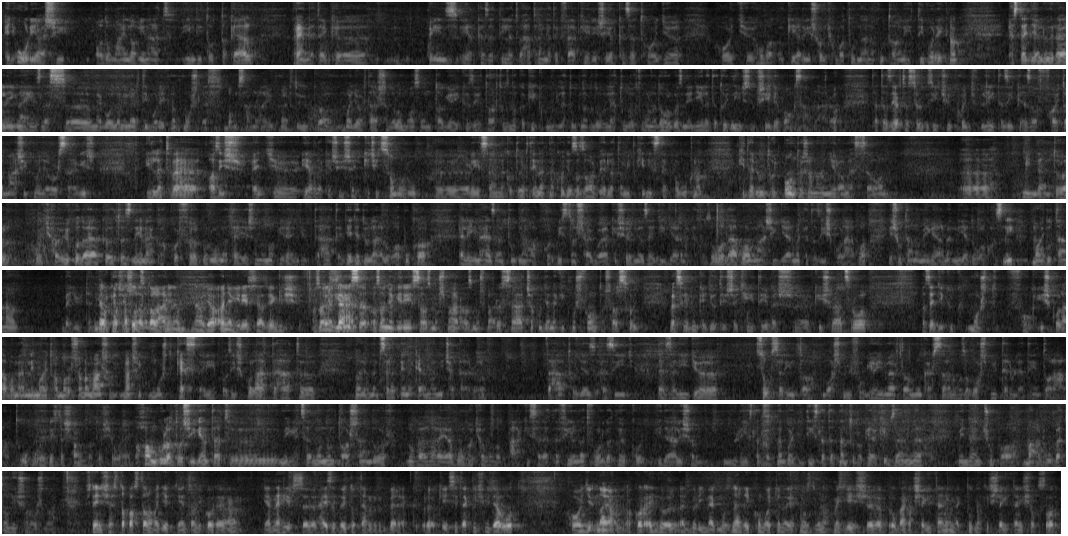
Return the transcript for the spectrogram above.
egy óriási adománylavinát indítottak el, rengeteg pénz érkezett, illetve hát rengeteg felkérés érkezett, hogy, hogy hova, kérdés, hogy hova tudnának utalni Tiboréknak. Ezt egyelőre elég nehéz lesz megoldani, mert Tiboréknak most lesz bankszámlájuk, mert ők a magyar társadalom azon tagjai közé tartoznak, akik úgy le, tudnak, le tudott volna dolgozni egy életet, hogy nincs szüksége bankszámlára. Tehát azért azt rögzítsük, hogy létezik ez a fajta másik Magyarország is illetve az is egy érdekes és egy kicsit szomorú része ennek a történetnek, hogy az az albérlet, amit kinéztek maguknak, kiderült, hogy pontosan annyira messze van mindentől, hogy ha ők oda elköltöznének, akkor fölborulna teljesen a napi rendjük. Tehát egy egyedülálló apuka elég nehezen tudná akkor biztonságba elkísérni az egyik gyermeket az óvodába, a másik gyermeket az iskolába, és utána még elmennie dolgozni, majd utána begyűjteni. De akkor most tudnak találni, nem? Mert hogy a anyagi része az végül is az anyagi része, az anyagi része az most, már, az most már összeáll, csak ugye nekik most fontos az, hogy beszélünk egy 5 és egy 7 éves kisrácról, az egyikük most fog iskolába menni majd hamarosan, a második, másik most kezdte épp az iskolát, tehát nagyon nem szeretnének elmenni Csepelről. Tehát, hogy ez, ez így, ezzel így szó szerint a vasműfogjai, mert a munkásszálló az a vasmű területén található. Hú, biztos hangulatos jó hely. Hangulatos, igen, tehát ö, még egyszer mondom, Tarsándor novellájából, hogyha bárki szeretne filmet forgatni, akkor ideálisabb részletet nem, vagy díszletet nem tudok elképzelni, mert minden csupa máló, beton és rozsda. És én is ezt tapasztalom egyébként, amikor uh, ilyen nehéz helyzetbe jutott emberekről készítek is videót, hogy nagyon, akkor egyből, egyből így megmozdul, elég komoly tömegek mozdulnak meg és próbálnak segíteni, meg tudnak is segíteni sokszor.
